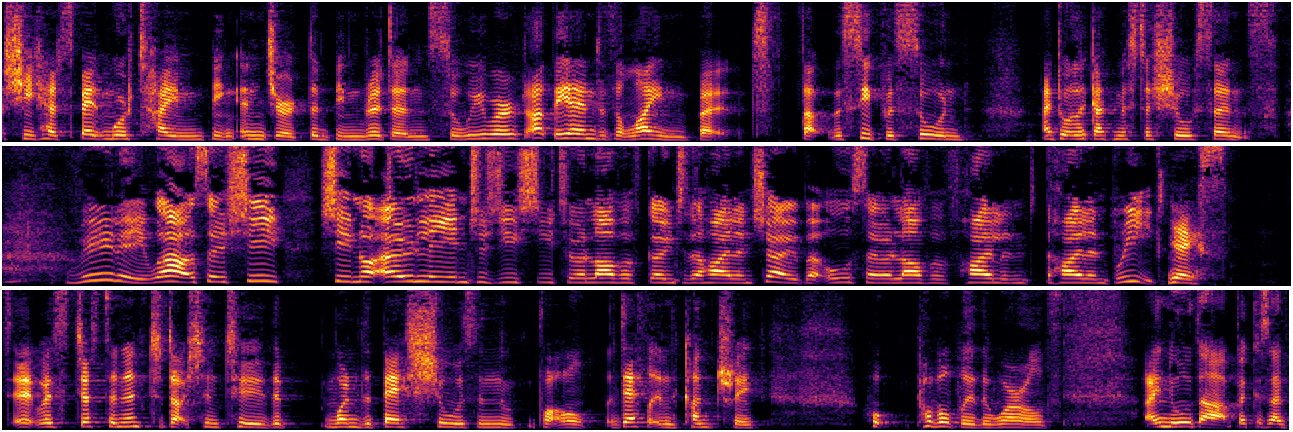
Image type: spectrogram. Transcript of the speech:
She had spent more time being injured than being ridden, so we were at the end of the line, but that, the seed was sown. I don't think I've missed a show since. Really? Wow. So she she not only introduced you to a love of going to the Highland Show, but also a love of Highland the Highland breed. Yes, it was just an introduction to the one of the best shows in the, well, definitely in the country, probably the world. I know that because I've,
